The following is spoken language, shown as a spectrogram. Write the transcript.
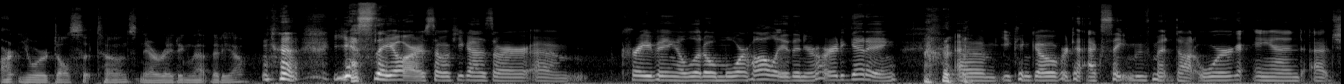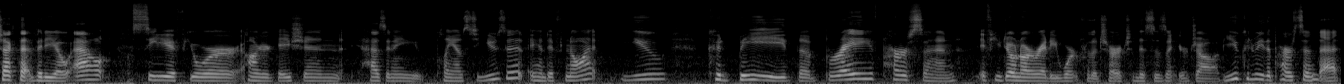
aren't your dulcet tones narrating that video? yes, they are. So if you guys are um, craving a little more Holli than you're already getting, um, you can go over to acts8movement.org and uh, check that video out. See if your congregation has any plans to use it, and if not, you could be the brave person if you don't already work for the church and this isn't your job. You could be the person that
